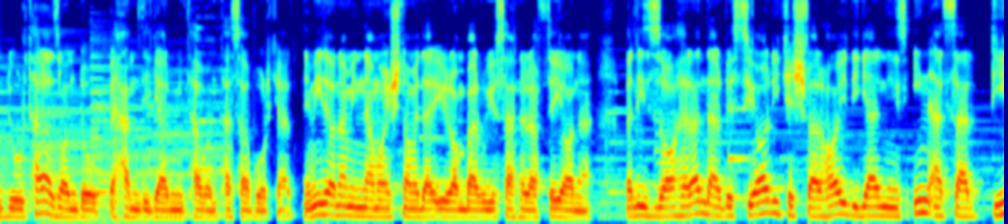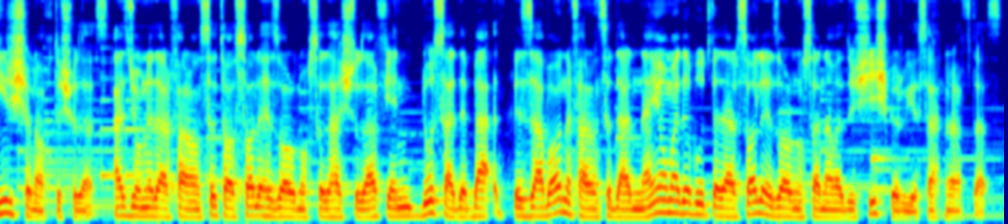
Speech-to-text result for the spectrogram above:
دورتر از آن دو به همدیگر می‌توان تصور کرد. نمی‌دانم این نمایشنامه در ایران بر روی صحنه رفته یا نه ولی ظاهرا در بسیاری کشورهای دیگر نیز این اثر دیر شناخته شده است. از جمله در فرانسه تا سال 1987 یعنی دو سده بعد به زبان فرانسه در نیامده بود و در سال 1996 به روی صحنه رفته است.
